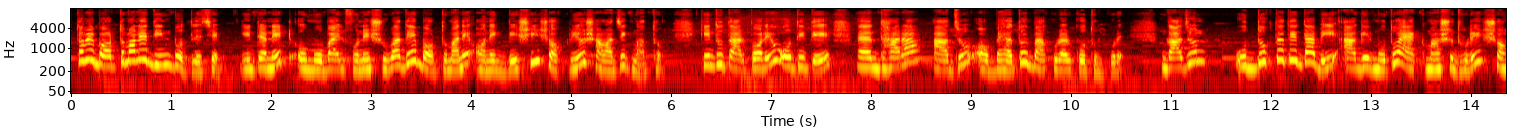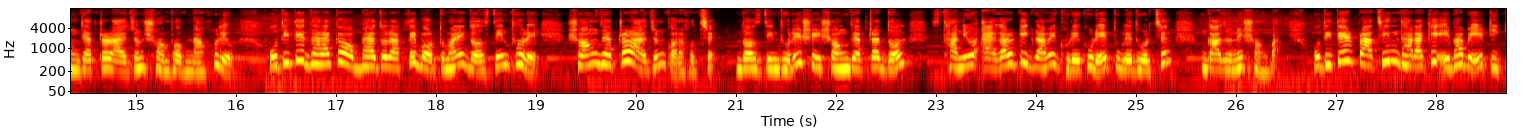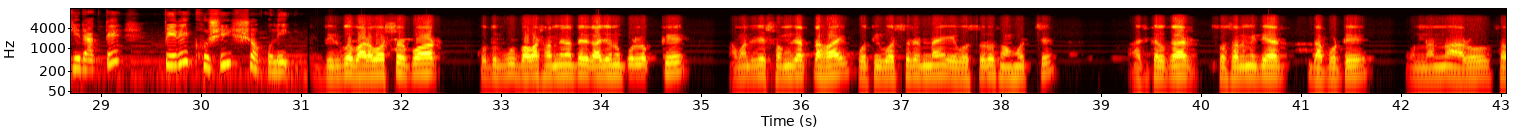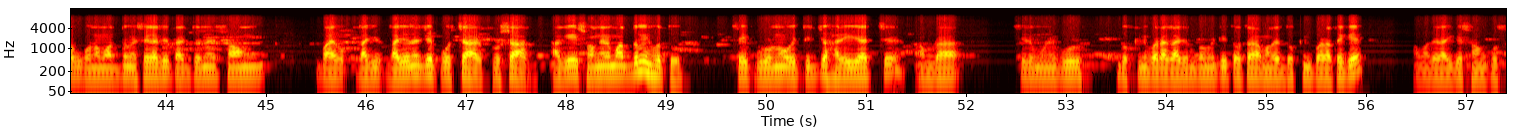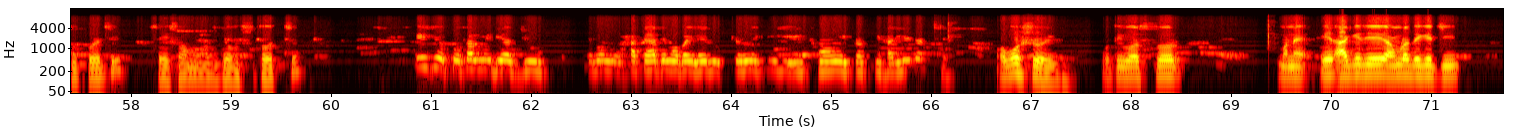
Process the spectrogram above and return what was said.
তবে বর্তমানে দিন বদলেছে। ইন্টারনেট ও মোবাইল ফোনের সুবাদে বর্তমানে অনেক বেশি সক্রিয় সামাজিক মাধ্যম। কিন্তু তারপরেও অতীতে ধারা আজও অব্যাহত বাঁকুড়ার কতুলপুরে। গাজন উদ্যোক্তাদের দাবি, আগের মতো এক মাস ধরে সংযাত্রার আয়োজন সম্ভব না হলেও অতীতের ধারাকে অব্যাহত রাখতে বর্তমানে দশ দিন ধরে সংযাত্রার আয়োজন করা হচ্ছে। দশ দিন ধরে সেই সংযাত্রার দল স্থানীয় এগারোটি গ্রামে ঘুরে ঘুরে তুলে ধরছেন গাজনের সংবাদ। অতীতের প্রাচীন ধারাকে এভাবে টিকিয়ে রাখতে পেরে খুশি সকলেই। দীর্ঘ বারো বছর পর কতুলপুর বাবা শান্তিনাথের গাজন উপলক্ষে আমাদের যে সংযাত্রা হয়, প্রতি বছরের ন্যায় এবছরও সং হচ্ছে। আজকালকার সোশ্যাল মিডিয়ার দাপটে অন্যান্য আরও সব গণমাধ্যম এসে গেছে তার জন্য সং বা গাজনের যে প্রচার প্রসার আগে সঙ্গের মাধ্যমেই হতো। সেই পুরনো ঐতিহ্য হারিয়ে যাচ্ছে। আমরা শিরোমণিপুর দক্ষিণপাড়া গাজন কমিটি তথা আমাদের দক্ষিণপাড়া থেকে আমাদের আজকে সং প্রস্তুত করেছি। সেই সং আজকে অনুষ্ঠিত হচ্ছে। এই যে সোশ্যাল মিডিয়ার যুগ এবং হাতে হাতে মোবাইলের জন্য কি এই সং এসব কি হারিয়ে যাচ্ছে? অবশ্যই। প্রতি বছর মানে এর আগে যে আমরা দেখেছি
